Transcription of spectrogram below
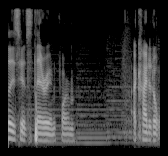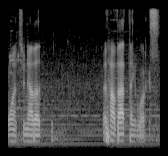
Until you see its Therian form. I kind of don't want to now that... With how that thing looks.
